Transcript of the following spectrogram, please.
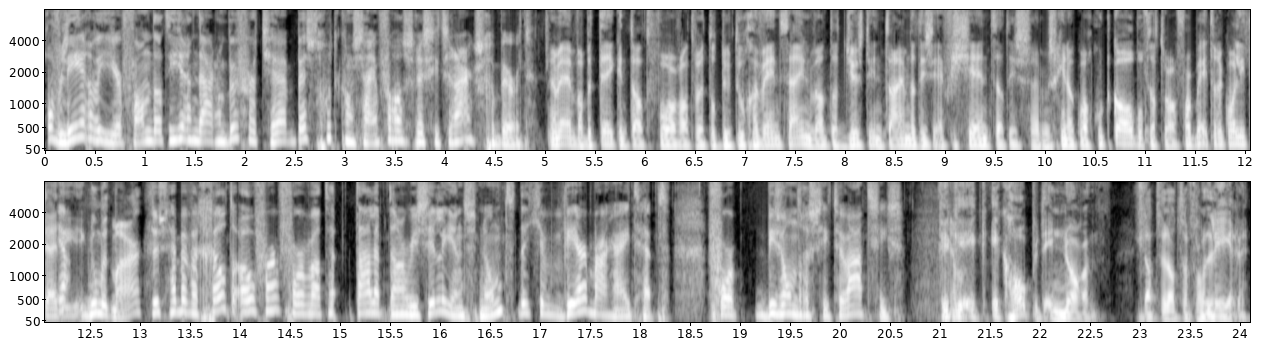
Of leren we hiervan dat hier en daar een buffertje best goed kan zijn voor als er eens iets raars gebeurt? En wat betekent dat voor wat we tot nu toe gewend zijn? Want dat just in time, dat is efficiënt, dat is uh, misschien ook wel goedkoop of dat er voor betere kwaliteit. Ja. Ik, ik, noem het maar. Dus hebben we geld over voor wat Taleb dan resilience noemt, dat je weerbaarheid hebt voor bijzondere situaties. Vicky, ik, ik hoop het enorm dat we dat ervan leren.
